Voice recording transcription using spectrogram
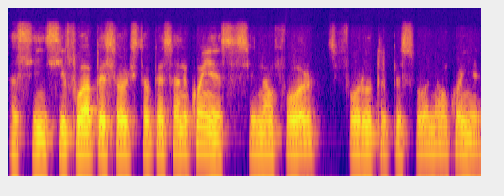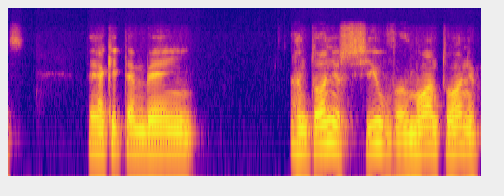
Assim, se for a pessoa que estou pensando, conheço. Se não for, se for outra pessoa, não conheço. Tem aqui também Antônio Silva, irmão Antônio,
